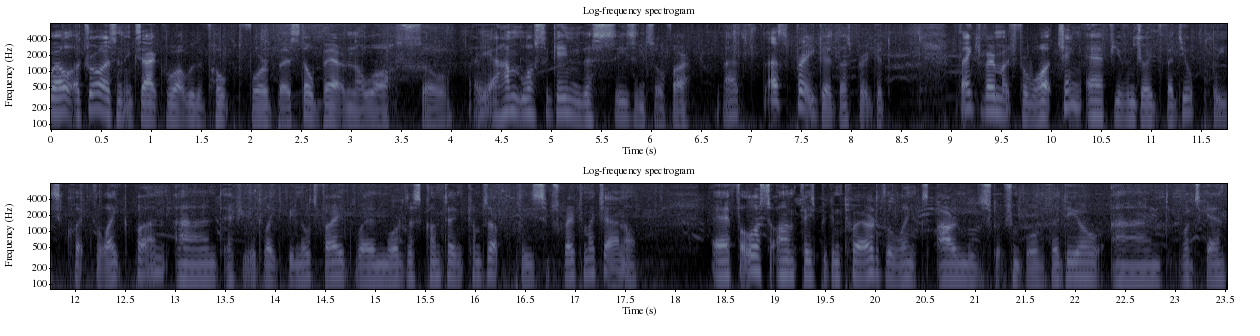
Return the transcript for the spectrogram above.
Well, a draw isn't exactly what I would have hoped for, but it's still better than a loss. So, uh, yeah, I haven't lost a game this season so far. That's that's pretty good. That's pretty good. Thank you very much for watching. If you've enjoyed the video, please click the like button, and if you would like to be notified when more of this content comes up, please subscribe to my channel. Uh, follow us on Facebook and Twitter. The links are in the description below the video. And once again,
